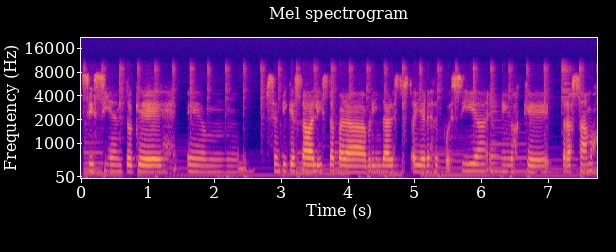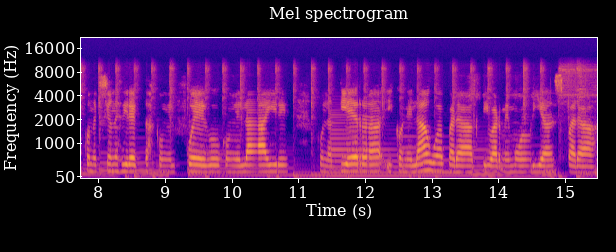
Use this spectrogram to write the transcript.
sí siento que em, sentí que estaba lista para brindar estos talleres de poesía en los que trazamos conexiones directas con el fuego, con el aire, con la tierra y con el agua para activar memorias, para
